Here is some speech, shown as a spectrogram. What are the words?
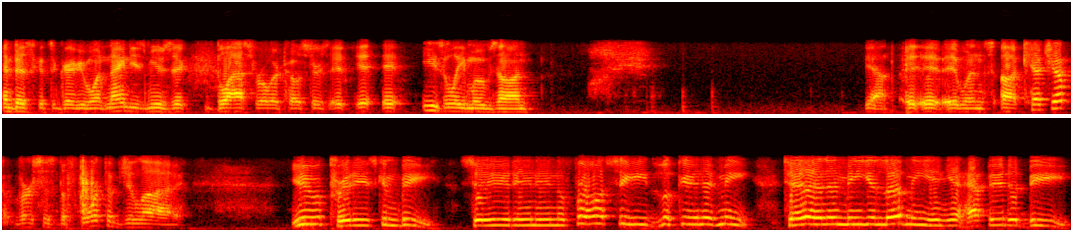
And biscuits and gravy one 90s music, blast roller coasters. It it it easily moves on. Yeah, it it, it wins. Uh, ketchup versus the Fourth of July. You pretty as can be, sitting in the front seat, looking at me, telling me you love me and you're happy to be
